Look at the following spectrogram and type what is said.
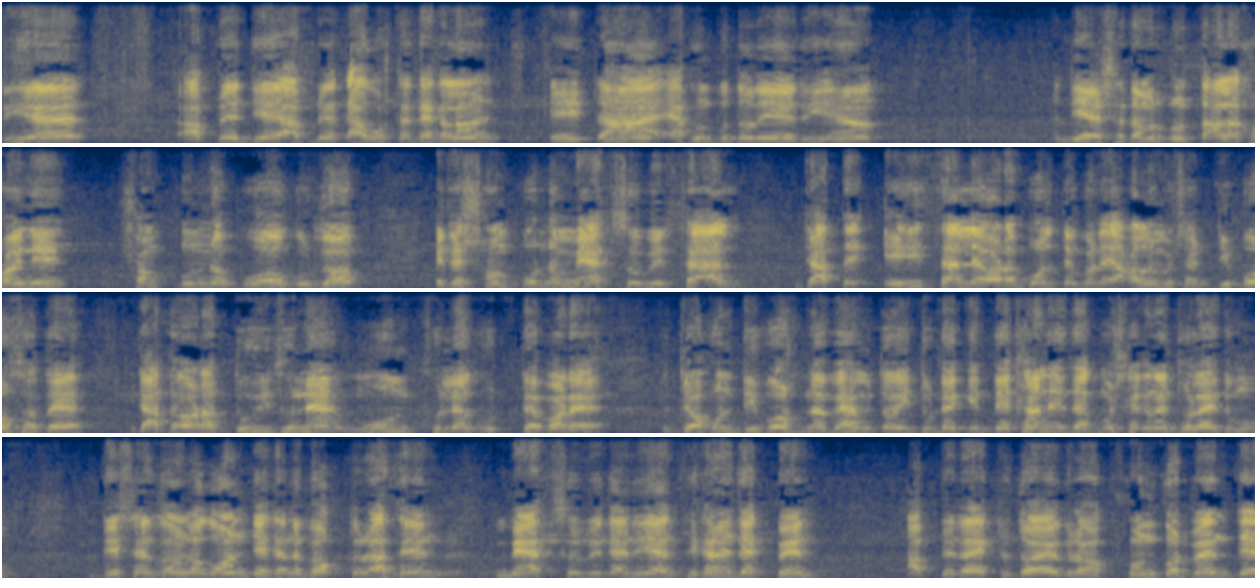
বিয়ে আপনি যে আপনি কাগজটা দেখালাম এই হ্যাঁ এখন পর্যন্ত এই হ্যাঁ, রিয়ার সাথে আমার কোনো তালাক হয়নি সম্পূর্ণ ভুয়ো গুজব। এটা সম্পূর্ণ ম্যাক্স ছবির চাল যাতে এই চালে ওরা বলতে পারে আলমেশের ডিভোর্স হতে যাতে ওরা দুই ধুনে মন খুলে ঘুরতে পারে। যখন ডিভোর্স নেবে আমি তো এই দুটাকে দেখানেই দেখব সেখানে ঝোলাই দেবো। দেশের জনগণ যেখানে ভক্তরা আছেন ম্যাক্স ছবিকা রিয়া যেখানে দেখবেন আপনারা একটু দয়া করে ফোন করবেন যে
